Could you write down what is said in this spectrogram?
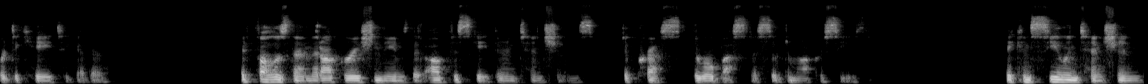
or decay together. It follows then that operation names that obfuscate their intentions depress the robustness of democracies. They conceal intention,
